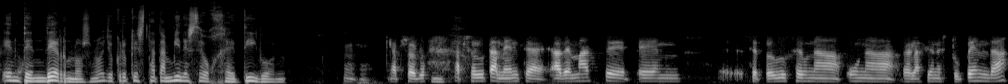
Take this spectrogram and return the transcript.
entendernos, ¿no? Yo creo que está también ese objetivo. absolutamente. Además, eh, em, se produce una, una relación estupenda.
